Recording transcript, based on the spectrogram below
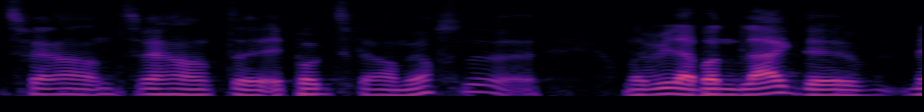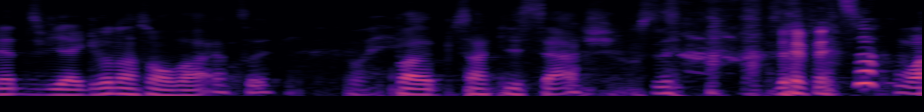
différentes, différentes euh, époques, différents mœurs. Là. On avait eu la bonne blague de mettre du Viagra dans son verre, tu sais, Ouais. pas- sans qu'il le sache. Vous avez fait ça? ouais,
